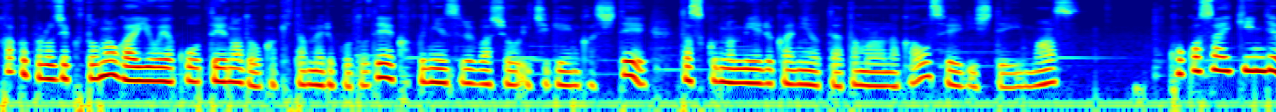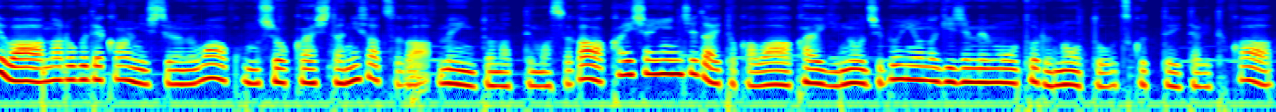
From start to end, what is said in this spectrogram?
各プロジェクトの概要や工程などを書き溜めることで確認する場所を一元化して、タスクの見える化によって頭の中を整理しています。ここ最近ではアナログで管理してるのはこの紹介した2冊がメインとなってますが会社員時代とかは会議の自分用の議事メモを取るノートを作っていたりとか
